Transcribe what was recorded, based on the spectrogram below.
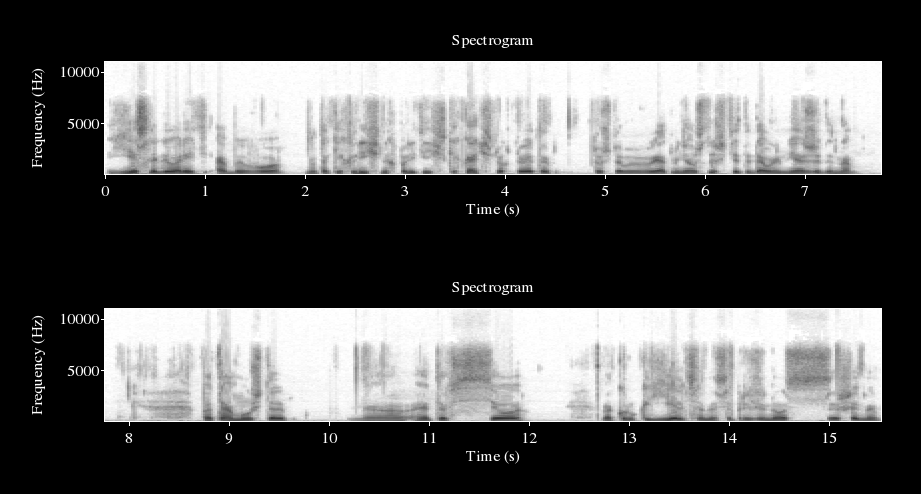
если говорить об его ну, таких личных политических качествах, то это то, что вы от меня услышите, это довольно неожиданно. Потому что это все вокруг Ельцина сопряжено с совершенно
